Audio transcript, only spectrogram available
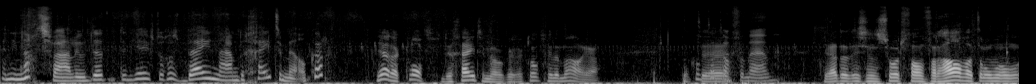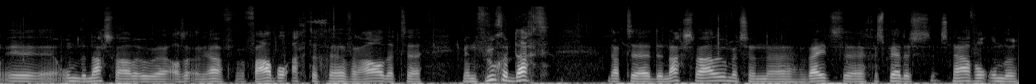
En die nachtzwaluw, dat, die heeft toch als bijnaam de geitenmelker? Ja, dat klopt. De geitenmelker, dat klopt helemaal, ja. Waar komt dat eh, dan vandaan? Ja, dat is een soort van verhaal wat er om, eh, om de nachtzwaluw, eh, als een ja, fabelachtig eh, verhaal. Dat eh, men vroeger dacht dat de nachtzwaluw met zijn wijd gesperde snavel onder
